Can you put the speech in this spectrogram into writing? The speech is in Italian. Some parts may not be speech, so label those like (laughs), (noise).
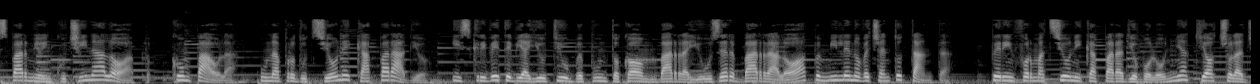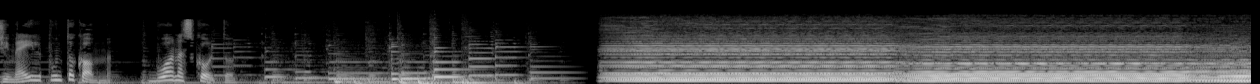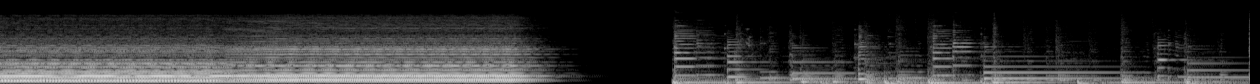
Risparmio in cucina all'OAP. Con Paola. Una produzione K Radio. Iscrivetevi a youtube.com barra user barra aloap 1980. Per informazioni K Radio Bologna chiocciola gmail.com. Buon ascolto.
